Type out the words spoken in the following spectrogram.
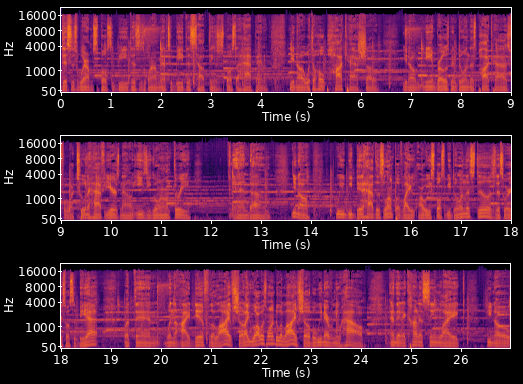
this is where I'm supposed to be. This is where I'm meant to be. This is how things are supposed to happen. You know, with the whole podcast show. You know, me and bro's been doing this podcast for what two and a half years now, easy going on three. And um, you know, we we did have this lump of like, are we supposed to be doing this still? Is this where you're supposed to be at? But then when the idea for the live show, like we always want to do a live show, but we never knew how. And then it kind of seemed like you know,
